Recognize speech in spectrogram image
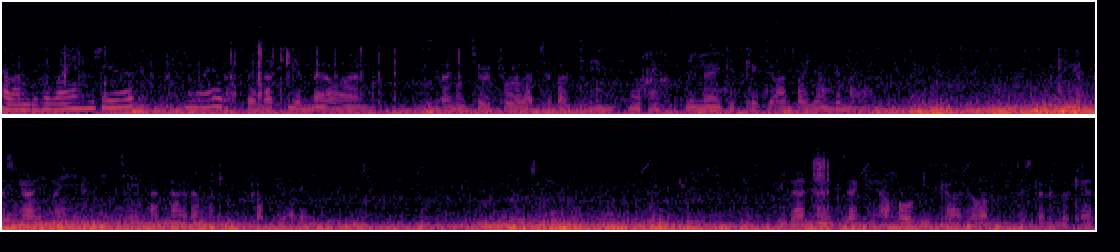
How long does a lion usually live in the wild? If they're lucky, a male lion is only territorial up to about 10. Okay. Then they get kicked out by younger males. Looking at this guy, he may even be 10, like now that I'm looking properly at him. We don't know exactly how old these guys are, but you've just got to look at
